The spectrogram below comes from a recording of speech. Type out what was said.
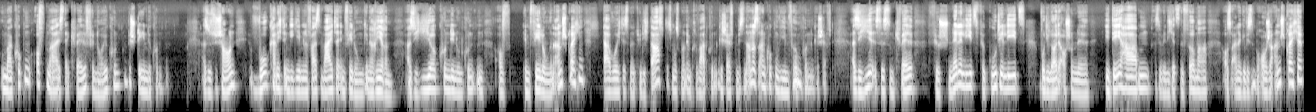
und mal gucken, oftmals ist der Quell für neue Kunden bestehende Kunden. Also zu schauen, wo kann ich denn gegebenenfalls Weiterempfehlungen generieren. Also hier Kundinnen und Kunden auf Empfehlungen ansprechen. Da, wo ich das natürlich darf, das muss man im Privatkundengeschäft ein bisschen anders angucken wie im Firmenkundengeschäft. Also hier ist es ein Quell für schnelle Leads, für gute Leads, wo die Leute auch schon eine Idee haben. Also wenn ich jetzt eine Firma aus einer gewissen Branche anspreche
